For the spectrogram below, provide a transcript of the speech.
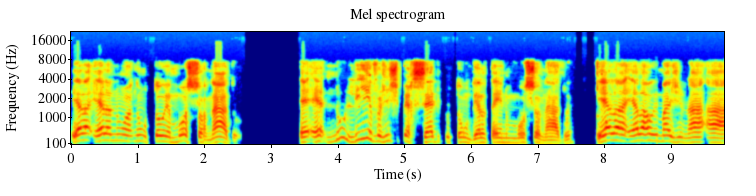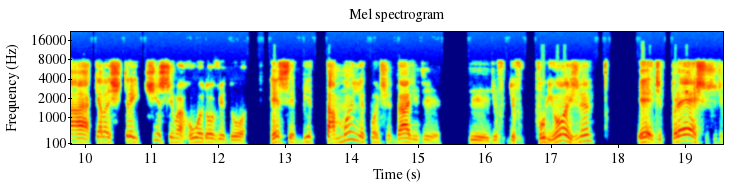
ela, ela num, num tom emocionado. É, é, no livro, a gente percebe que o tom dela está emocionado. né? Ela, ela, ao imaginar a, a- aquela estreitíssima rua do ouvidor receber tamanha quantidade de, de, de, de furiões, né? eh, de prestes, de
